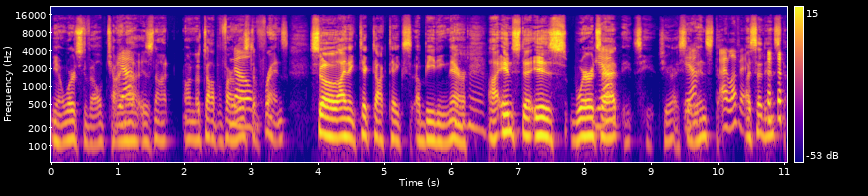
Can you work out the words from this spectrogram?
you know where it's developed. China is not on the top of our No. list of friends, so I think TikTok takes a beating there. Uh, Insta is where it's Mm-hmm. Yeah. at. It's huge. I said Yeah, Insta. I love it. I said Insta,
